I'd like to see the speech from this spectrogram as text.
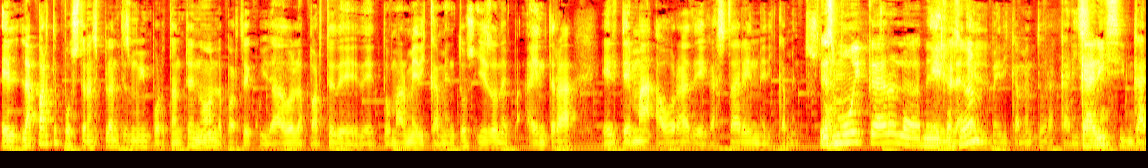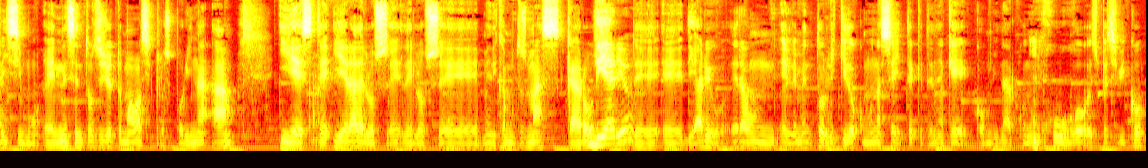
El- la parte post-trasplante es muy importante, ¿no? La parte de cuidado, la parte de, de tomar medicamentos y es donde entra el tema ahora de gastar en medicamentos. ¿no? Es muy caro la El- medicación. El, medicamento era carísimo. Carísimo. Carísimo. En ese entonces yo tomaba ciclosporina A y este y era de los eh, de los eh, medicamentos más caros. ¿Diario? De, eh, diario. Era un elemento líquido como un aceite que tenía que combinar con un jugo específico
